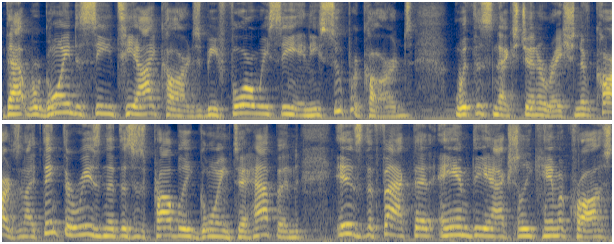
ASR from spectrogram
that we're going to see TI cards before we see any super cards with this next generation of cards. And I think the reason that this is probably going to happen is the fact that AMD actually came across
